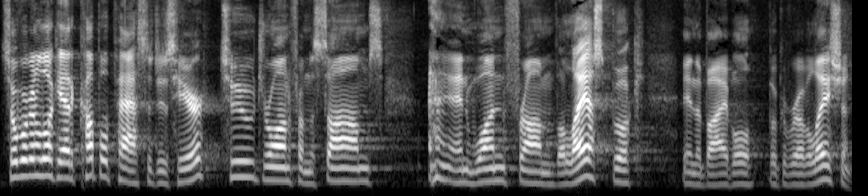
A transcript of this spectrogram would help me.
So we're going to look at a couple passages here two drawn from the Psalms and one from the last book in the Bible, book of Revelation.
